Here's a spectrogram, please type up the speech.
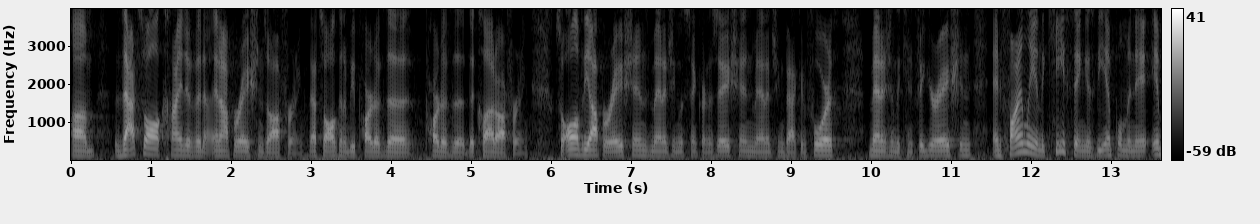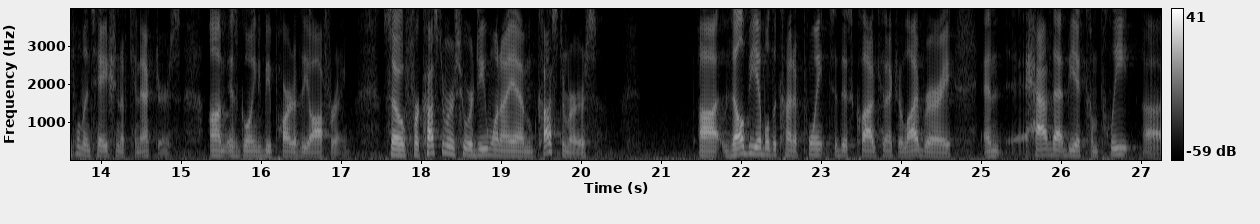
um, that's all kind of an, an, operations offering. That's all going to be part of the part of the, the cloud offering. So all of the operations, managing the synchronization, managing back and forth, managing the configuration, and finally, and the key thing is the implementa implementation of connectors um, is going to be part of the offering. So for customers who are D1IM customers, uh, they'll be able to kind of point to this Cloud Connector library and have that be a complete uh,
